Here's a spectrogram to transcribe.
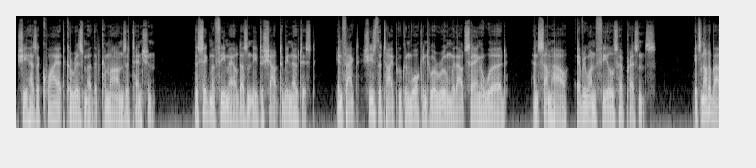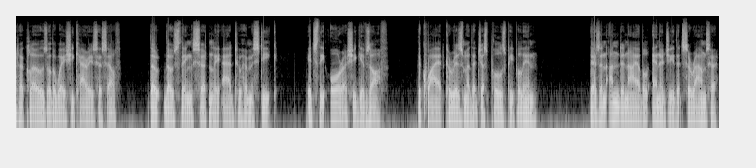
she has a quiet charisma that commands attention. The Sigma female doesn't need to shout to be noticed. In fact, she's the type who can walk into a room without saying a word, and somehow everyone feels her presence. It's not about her clothes or the way she carries herself, though those things certainly add to her mystique. It's the aura she gives off, the quiet charisma that just pulls people in. There's an undeniable energy that surrounds her,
